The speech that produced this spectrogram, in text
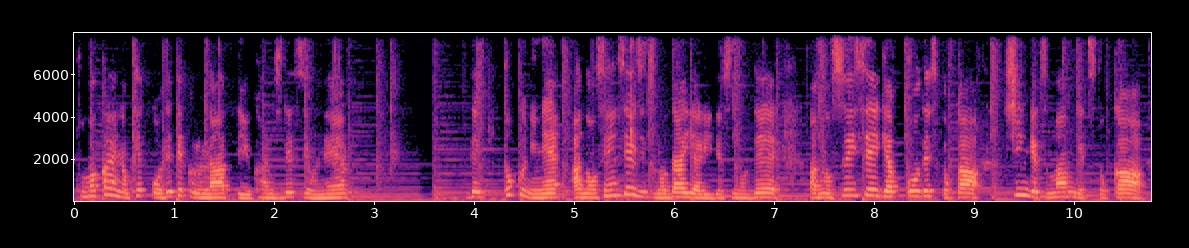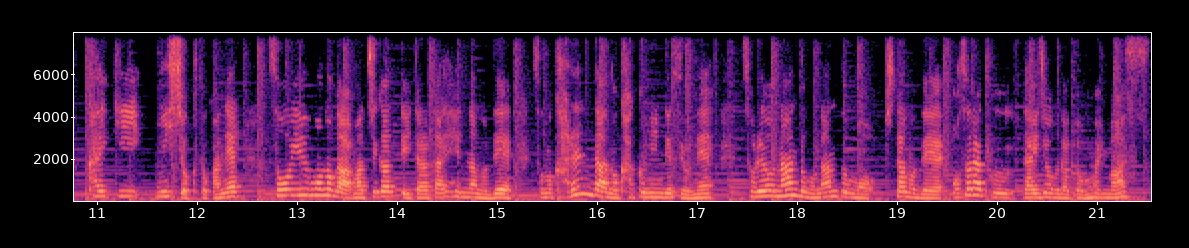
細かいの結構出てくるなっていう感じですよね。で特にねあの先生術のダイアリーですのであの水星逆行ですとか新月満月とか皆既日食とかねそういうものが間違っていたら大変なのでそのカレンダーの確認ですよねそれを何度も何度もしたのでおそらく大丈夫だと思います。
